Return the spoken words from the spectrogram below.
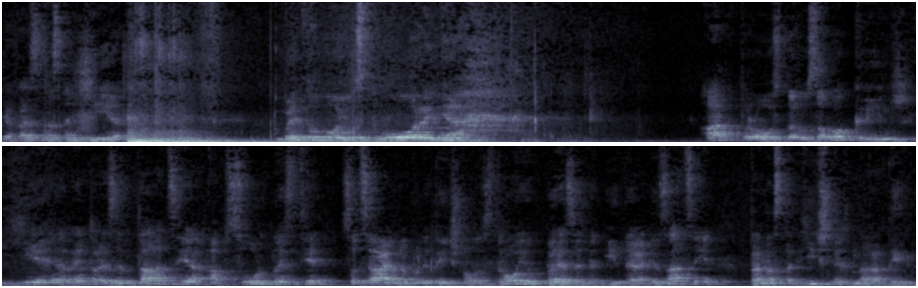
якась ностальгія. Метою створення арт-простору село Крінж є репрезентація абсурдності соціально-політичного строю без ідеалізації та ностальгічних наративів.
